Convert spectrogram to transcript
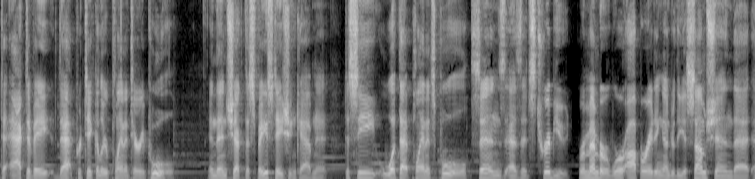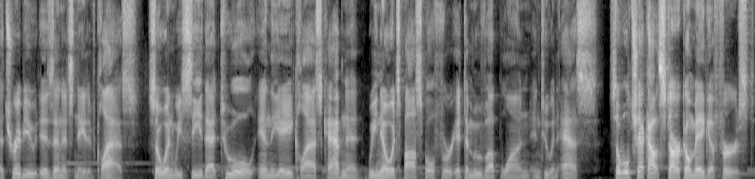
to activate that particular planetary pool, and then check the space station cabinet to see what that planet's pool sends as its tribute. Remember, we're operating under the assumption that a tribute is in its native class. So when we see that tool in the A class cabinet, we know it's possible for it to move up one into an S. So we'll check out Stark Omega first.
